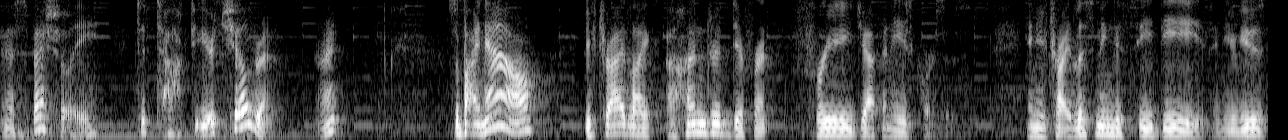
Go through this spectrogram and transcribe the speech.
and especially to talk to your children, right? So by now, you've tried like a hundred different free Japanese courses and you've tried listening to CDs and you've used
